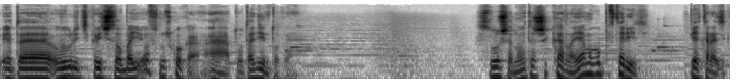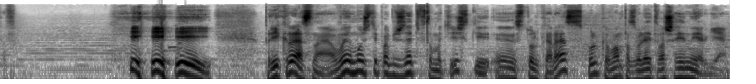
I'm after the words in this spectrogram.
Это выберите количество боев. Ну, сколько? А, тут один только. Слушай, ну это шикарно. Я могу повторить. Пять разиков. Хе-хе-хей. Прекрасно. Вы можете побеждать автоматически э, столько раз, сколько вам позволяет ваша энергия.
